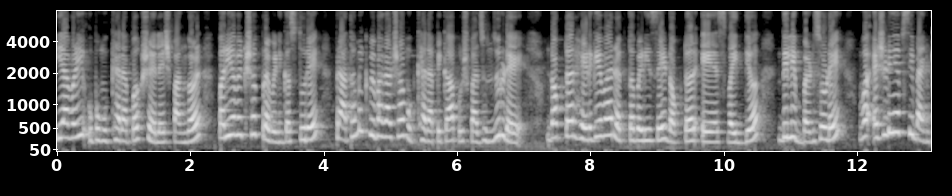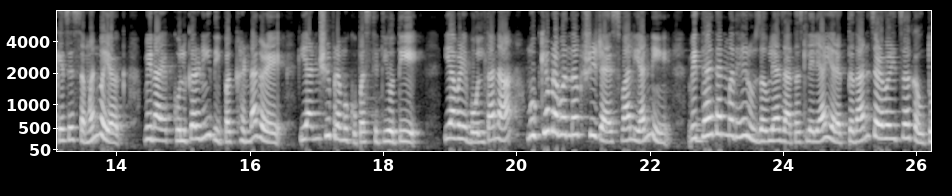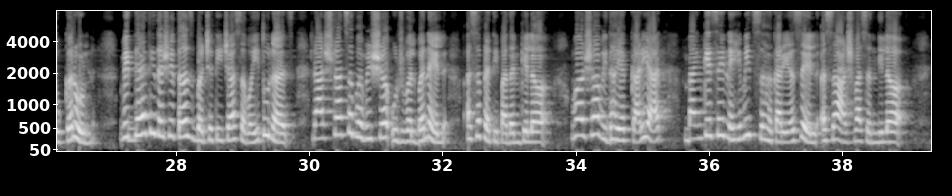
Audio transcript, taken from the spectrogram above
यावेळी उपमुख्याध्यापक शैलेश पांगळ पर्यवेक्षक प्रवीण कस्तुरे प्राथमिक विभागाच्या मुख्याध्यापिका Pushpa Jhunjhurde doctor Hedgewar रक्तपेढीचे doctor A S Vaidya Dilip Bansode व एच डी एफ सी बँकेचे समन्वयक विनायक कुलकर्णी दीपक खंडागळे यांची प्रमुख उपस्थिती होती. यावेळी बोलताना मुख्य प्रबंधक श्री जयस्वाल यांनी विद्यार्थ्यांमध्ये रुजवल्या जात असलेल्या या रक्तदान चळवळीचं कौतुक करून विद्यार्थी दशेतच बचतीच्या सवयीतूनच राष्ट्राचं भविष्य उज्ज्वल बनेल असं प्रतिपादन केलं. व अशा विधायक कार्यात बँकेचे नेहमीच सहकार्य असेल असं आश्वासन दिलं.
